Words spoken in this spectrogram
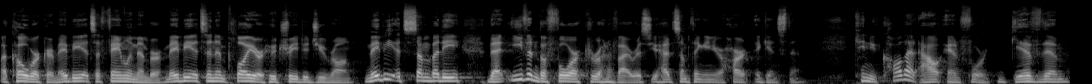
a coworker, maybe it's a family member, maybe it's an employer who treated you wrong. Maybe it's somebody that even before coronavirus you had something in your heart against them. Can you call that out and forgive them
